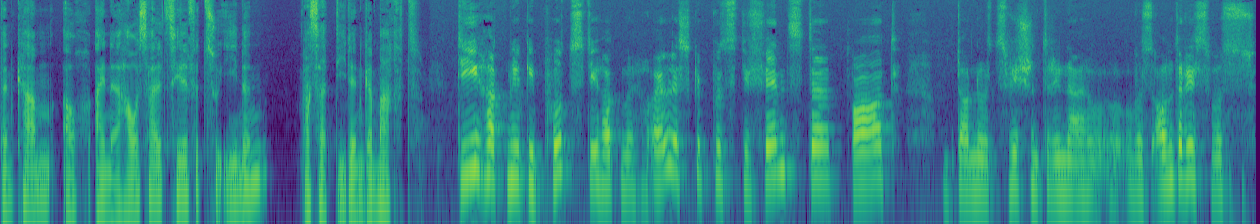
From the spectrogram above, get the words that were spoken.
Dann kam auch eine Haushaltshilfe zu Ihnen. Was hat die denn gemacht? Die hat mir geputzt, die hat mir alles geputzt, die Fenster, Bad und dann noch zwischendrin auch was anderes, was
